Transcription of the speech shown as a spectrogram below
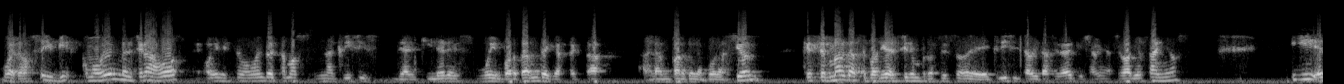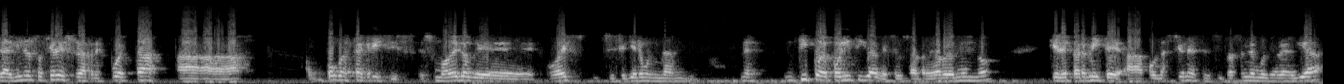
Bueno, sí, como bien mencionabas vos, hoy en este momento estamos en una crisis de alquileres muy importante que afecta a gran parte de la población, que se enmarca, se podría decir, un proceso de crisis habitacional que ya viene hace varios años. Y el alquiler social es una respuesta a, un poco a esta crisis. Es un modelo que, o es, si se quiere, un tipo de política que se usa alrededor del mundo, que le permite a poblaciones en situación de vulnerabilidad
